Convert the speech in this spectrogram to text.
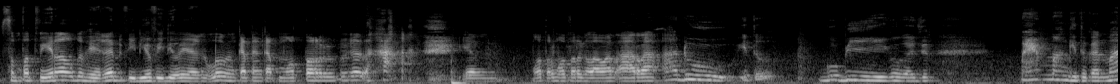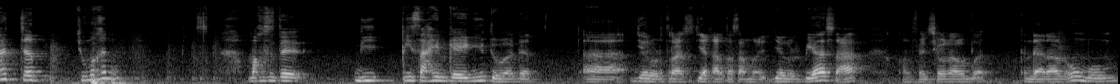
sempat viral tuh ya kan video-video yang lo ngangkat-ngangkat motor itu kan. Yang motor-motor ngelawan arah. Aduh itu gue bingung aja memang gitu kan macet. Cuma kan maksudnya dipisahin kayak gitu ada uh, jalur Transjakarta sama jalur biasa konvensional buat kendaraan umum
